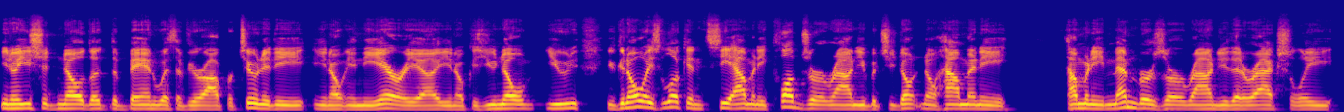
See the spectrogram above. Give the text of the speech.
you know you should know the, the bandwidth of your opportunity, you know, in the area, you know, because you know you you can always look and see how many clubs are around you, but you don't know how many how many members are around you that are actually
